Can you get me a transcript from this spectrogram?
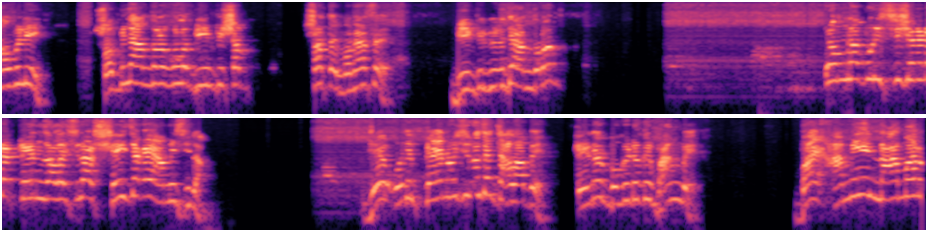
আওয়ামী লীগ, সব মিলে আন্দোলন করল, বিএনপির সাথে, মনে আছে? বিএনপির বিরুদ্ধে আন্দোলন? কমলাপুর স্টেশনে একটা ট্রেন জ্বালাইছিল আর সেই জায়গায় আমি ছিলাম। যে ওই যে প্ল্যান হয়েছিল যে জ্বালাবে ট্রেনের বগি টগি ভাঙবে। ভাই, আমি নামার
